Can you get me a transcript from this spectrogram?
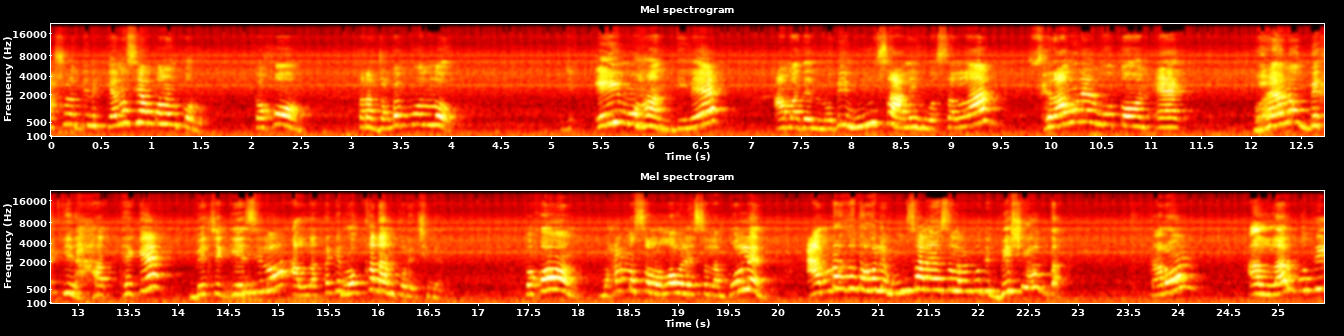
আশুরার দিনে কেন সিয়াম পালন করো? তখন তারা জবাব বলল যে, এই মহান দিনে আমাদের নবী মুসা আলাইহি ওয়াসাল্লাম ফেরাউনের মতন এক ভয়ানক ব্যক্তির হাত থেকে বেঁচে গিয়েছিল, আল্লাহ তাকে রক্ষা দান করেছিলেন। তখন মোহাম্মদ সাল্লাম বললেন, আমরা তো তাহলে মুসা আলাইহিসসালামের প্রতি বেশি হকদার। কারণ আল্লাহর প্রতি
